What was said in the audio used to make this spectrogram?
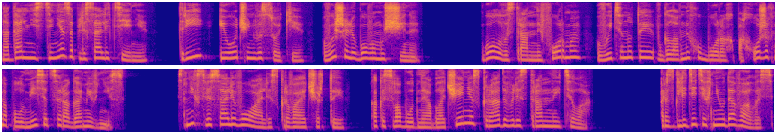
На дальней стене заплясали тени, три и очень высокие, выше любого мужчины. Головы странной формы, вытянутые в головных уборах, похожих на полумесяцы рогами вниз. С них свисали вуали, скрывая черты, как и свободные облачения скрадывали странные тела. Разглядеть их не удавалось,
